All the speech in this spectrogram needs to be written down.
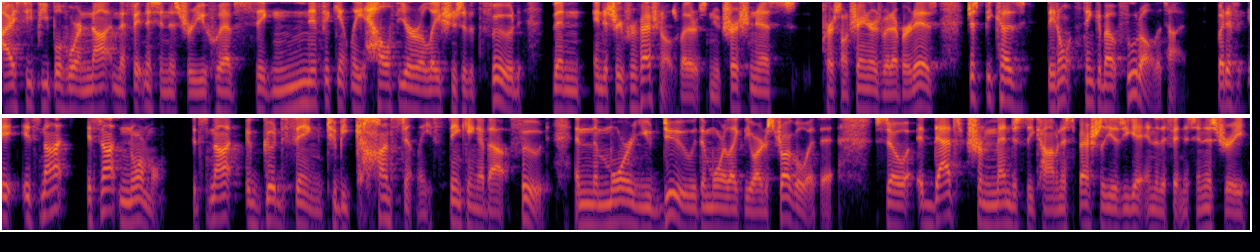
I see people who are not in the fitness industry who have significantly healthier relationships with food than industry professionals, whether it's nutritionists, personal trainers, whatever it is, just because they don't think about food all the time. But if it, it's not, it's not normal. It's not a good thing to be constantly thinking about food. And the more you do, the more likely you are to struggle with it. So that's tremendously common, especially as you get into the fitness industry.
